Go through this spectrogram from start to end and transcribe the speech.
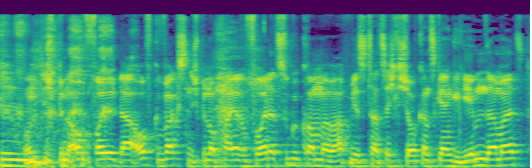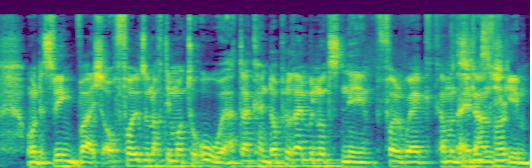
Mhm. Und ich bin auch voll da aufgewachsen. Ich bin noch ein paar Jahre vorher dazugekommen, aber habe mir es tatsächlich auch ganz gern gegeben damals. Und deswegen war ich auch voll so nach dem Motto, oh, er hat da keinen Doppelreim benutzt. Nee, voll wack, kann man sich Ey, gar nicht war, geben.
